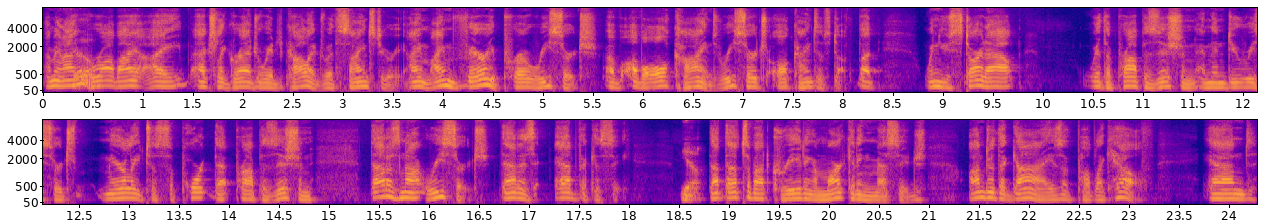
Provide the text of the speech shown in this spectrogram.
I mean, I, No. Rob, I, I actually graduated college with a science degree. I'm, I'm very pro research of, of all kinds, research all kinds of stuff. But when you start out with a proposition and then do research merely to support that proposition, that is not research. That is advocacy. Yeah. That that's about creating a marketing message under the guise of public health. And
